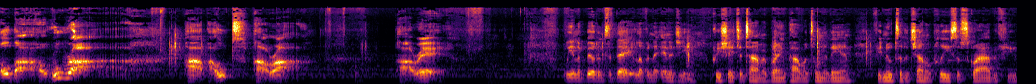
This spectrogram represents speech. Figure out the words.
Oba Harura. Pa Paut Para. Pare. We in the building today, loving the energy. Appreciate your time and brain power tuning in. If you're new to the channel, please subscribe. If you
